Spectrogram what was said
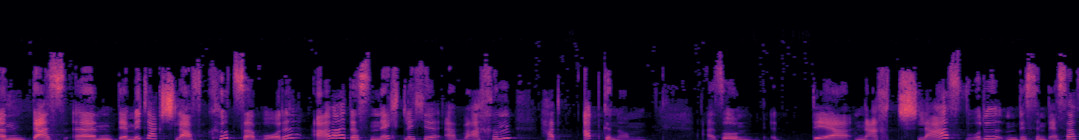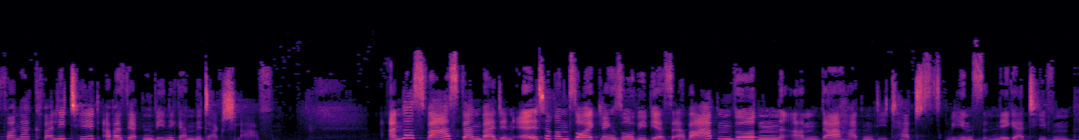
ähm, dass ähm, der Mittagsschlaf kürzer wurde, aber das nächtliche Erwachen hat abgenommen. Also der Nachtschlaf wurde ein bisschen besser von der Qualität, aber sie hatten weniger Mittagsschlaf. Anders war es dann bei den älteren Säuglingen, so wie wir es erwarten würden. Ähm, da hatten die Touchscreens einen negativen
